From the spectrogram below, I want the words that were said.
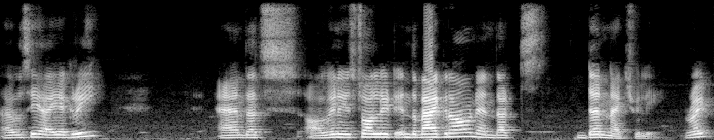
I will say I agree and that's I'm going to install it in the background and that's done actually right?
